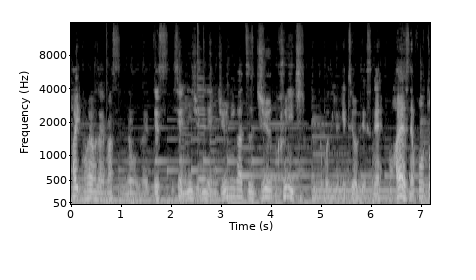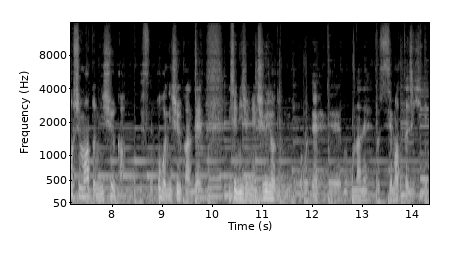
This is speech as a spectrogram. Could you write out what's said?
はい、おはようございます。井上です。2022年12月19日というところで月曜日ですね。もう早いですね。今年もあと2週間ですね。ほぼ2週間で2022年終了というところで、えー、もうこんなね、年迫った時期に、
